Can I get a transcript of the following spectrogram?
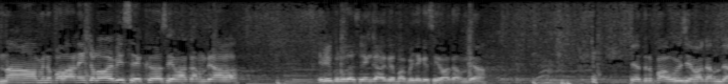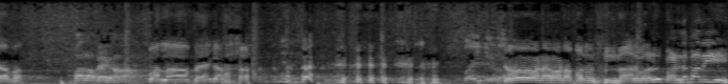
ਨਾ ਮੈਨੂੰ ਪਤਾ ਨਹੀਂ। ਚਲੋ ਇਹ ਵੀ ਸਿੱਖ ਸੇਵਾ ਕਰਨ ਦਿਆ ਵਾ। ਇਹ ਵੀ ਗੁਰੂ ਦਾ ਸਿੰਘ ਆ ਕੇ ਬਾਬੇ ਜੀ ਕੇ ਸੇਵਾ ਕਰਨ ਦਿਆ। ਤੇ ਇਧਰ ਭਾਊ ਵੀ ਸੇਵਾ ਕਰਨ ਦਿਆ ਵਾ। ਪਾਲਾ ਬੈਗਾ ਭਾਲਾ ਬਹਿ ਗਾਲਾ ਭਾਈ ਜਿਹੜਾ ਚਲੋ ਨਾ ਹੁਣ ਆਪਾਂ ਨੂੰ ਨਾਲ ਪਾਣੀ ਨਾ ਪਾ ਦੀ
